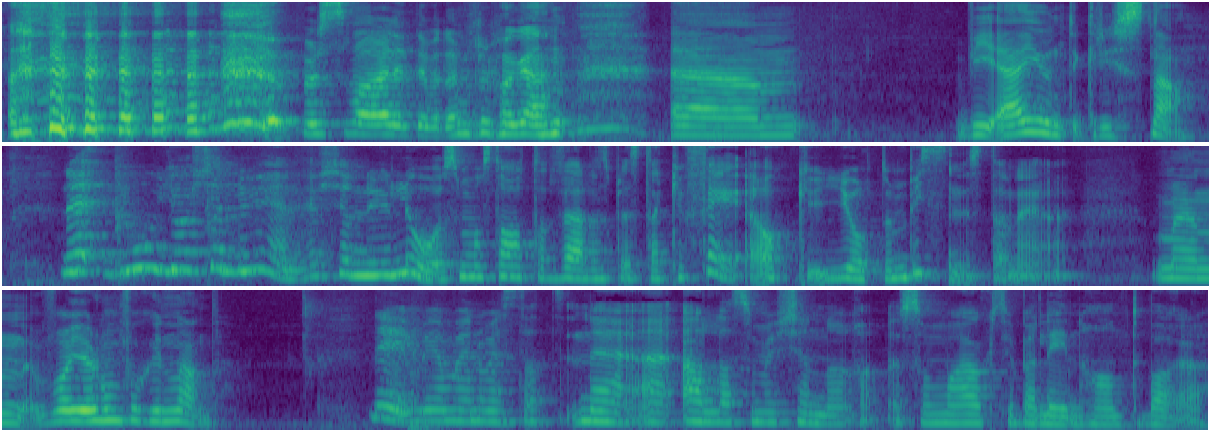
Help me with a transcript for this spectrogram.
för att svara lite på den frågan. Ehm, vi är ju inte kristna. Nej, jo, jag känner ju en. Jag känner ju Lo som har startat världens bästa café och gjort en business där nere. Men vad gör hon för skillnad? Nej, men jag menar mest att nej, alla som jag känner som har åkt till Berlin har inte bara...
